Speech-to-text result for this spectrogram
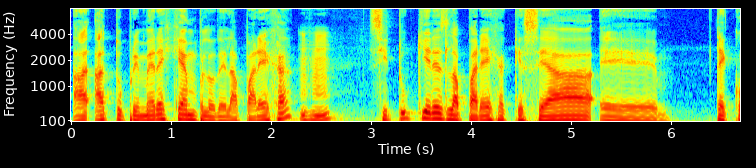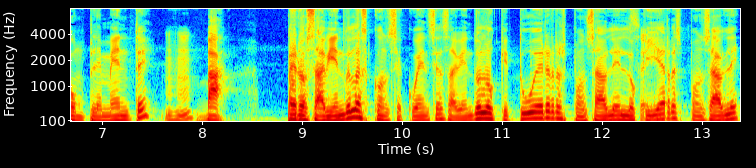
a, a tu primer ejemplo de la pareja, si tú quieres la pareja que sea eh, te complemente, va. Pero sabiendo las consecuencias, sabiendo lo que tú eres responsable, lo Sí. que ella es responsable,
